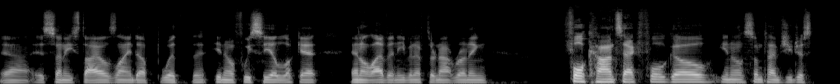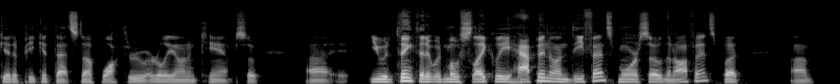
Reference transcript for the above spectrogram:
yeah, is Sonny Styles lined up with the you know if we see a look at an eleven, even if they're not running full contact, full go. You know, sometimes you just get a peek at that stuff, walk through early on in camp. So uh, you would think that it would most likely happen on defense more so than offense, but um,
